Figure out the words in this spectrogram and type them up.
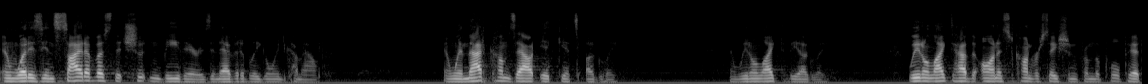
And what is inside of us that shouldn't be there is inevitably going to come out. And when that comes out, it gets ugly. And we don't like to be ugly. We don't like to have the honest conversation from the pulpit.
